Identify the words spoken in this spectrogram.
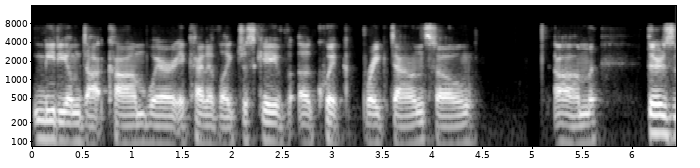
medium.com where it kind of like just gave a quick breakdown so um, there's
